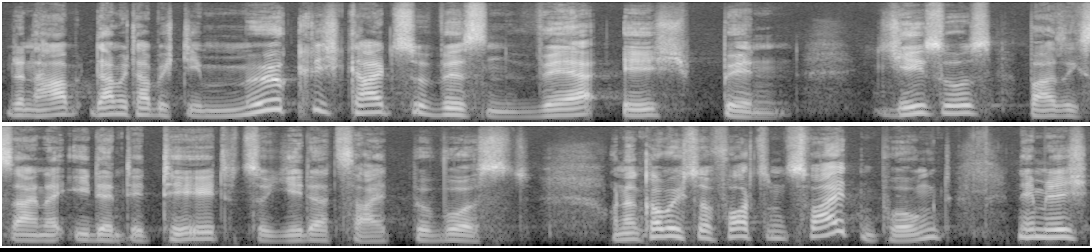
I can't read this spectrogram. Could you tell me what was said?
und dann hab, damit habe ich die Möglichkeit zu wissen, wer ich bin. Jesus war sich seiner Identität zu jeder Zeit bewusst. Und dann komme ich sofort zum zweiten Punkt, nämlich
